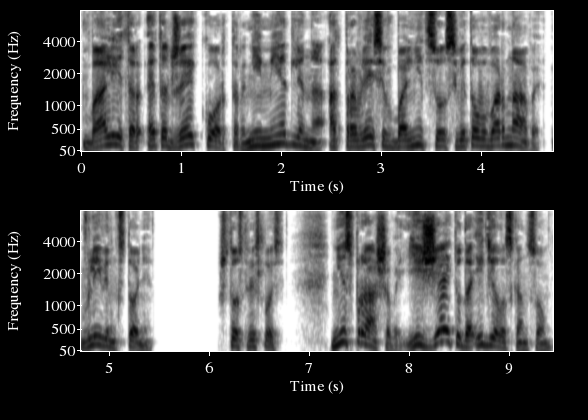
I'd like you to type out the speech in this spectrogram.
«Болитер, это Джейк Кортер. Немедленно отправляйся в больницу Святого Варнавы в Ливингстоне». «Что стряслось?» «Не спрашивай. Езжай туда, и дело с концом».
